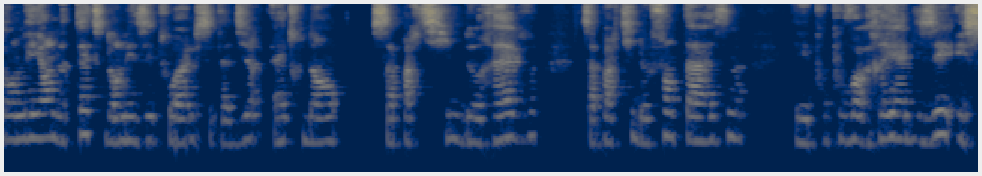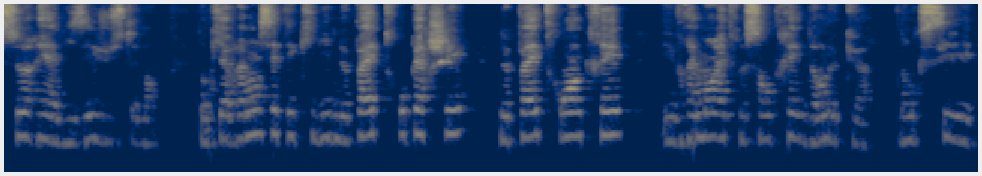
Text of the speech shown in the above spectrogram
en ayant la tête dans les étoiles, c'est-à-dire être dans sa partie de rêve, sa partie de fantasme, et pour pouvoir réaliser et se réaliser justement. Donc il y a vraiment cet équilibre, ne pas être trop perché, ne pas être trop ancré, et vraiment être centré dans le cœur. Donc c'est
